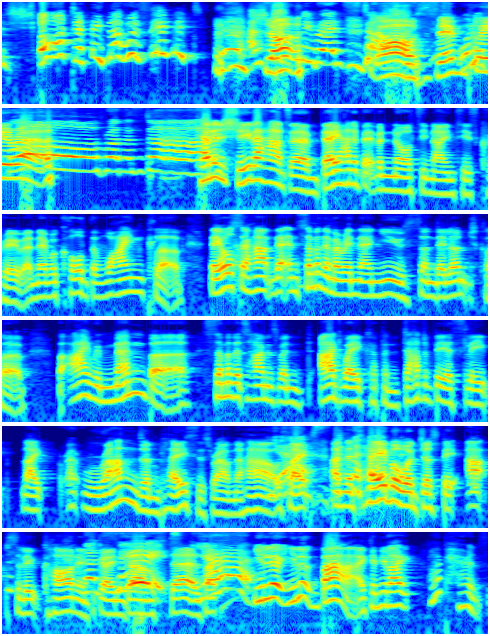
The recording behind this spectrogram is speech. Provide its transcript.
and Sade. That was it. And Chard- simply red stars. Oh, Simply Red. from the stars. Ken and Sheila had um, they had a bit of a naughty '90s crew, and they were called the Wine Club. They also had, and some of them are in their new Sunday Lunch Club. But I remember some of the times when I'd wake up and Dad would be asleep, like at random places around the house, Yes. like, and the table would just be absolute carnage That's going it. downstairs. Yeah. Like you look, you look back, and you're like, my parents.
